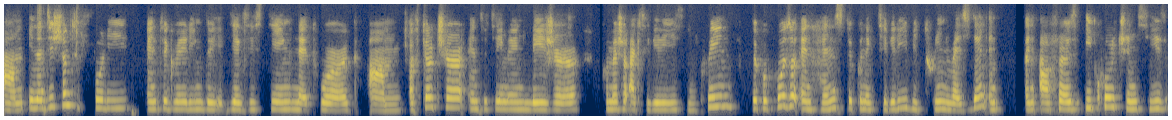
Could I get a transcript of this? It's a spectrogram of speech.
Um, in addition to fully integrating the, the existing network um, of culture, entertainment, leisure, commercial activities in Queen, the proposal enhanced the connectivity between residents and, and offers equal chances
